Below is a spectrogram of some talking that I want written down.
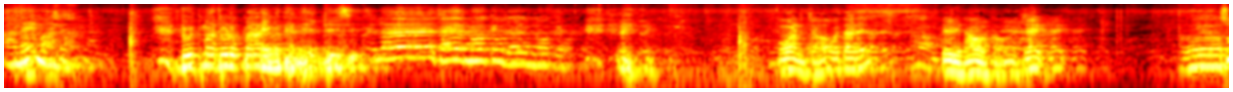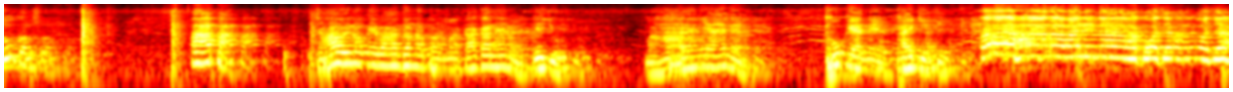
આ નહીં માને? દૂધમાં થોડું પાણી વધારે નાખી એટલે જાહેર નો કે જાહેર નો કે. કોણ જાઓ વધારે. તેડી નાવો તમે જાય. હવે શું કરશો? આ આપા. જાવ એનો કઈ વાંધો ના પણ મારા કાકા ને ને કીજો મહારાણિયા હે ને થૂકે ને ફાકી અરે હારા વાળી ના આખો જા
